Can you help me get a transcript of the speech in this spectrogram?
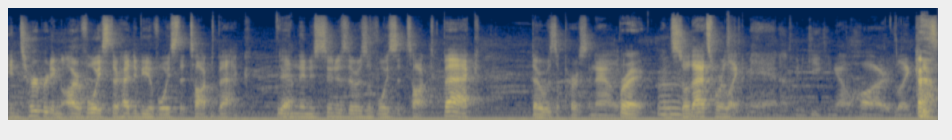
interpreting our voice, there had to be a voice that talked back. Yeah. And then as soon as there was a voice that talked back, there was a personality. Right. And so that's where like, man, hard. Like it's,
